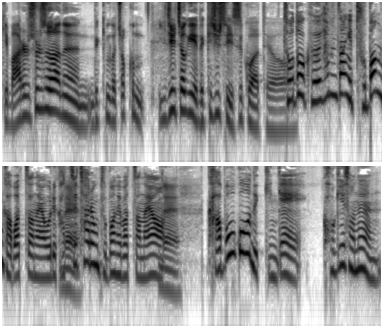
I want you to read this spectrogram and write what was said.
이렇게 말을 술술하는 느낌과 조금 이질적이게 느끼실 수 있을 것 같아요. 저도 그 현장에 두 번 가봤잖아요. 우리 같이 네. 촬영 두 번 해봤잖아요. 네. 가보고 느낀 게 거기서는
